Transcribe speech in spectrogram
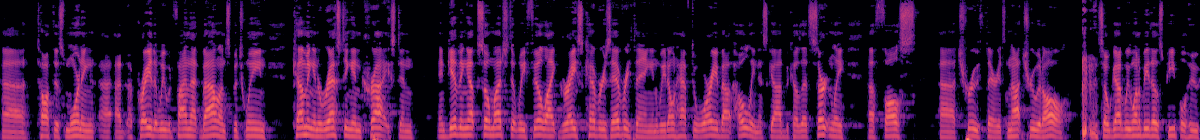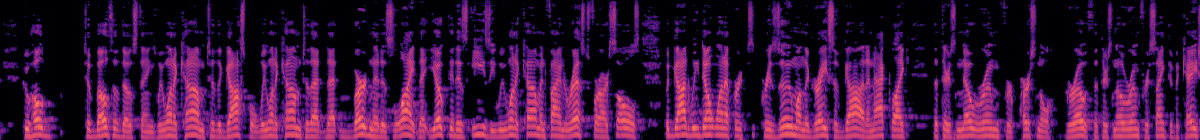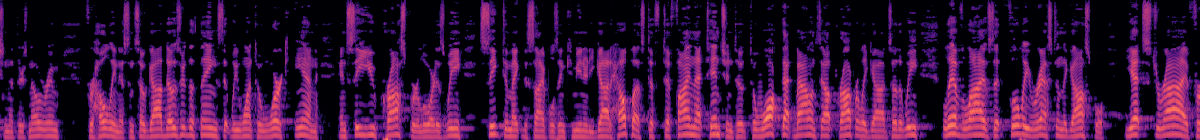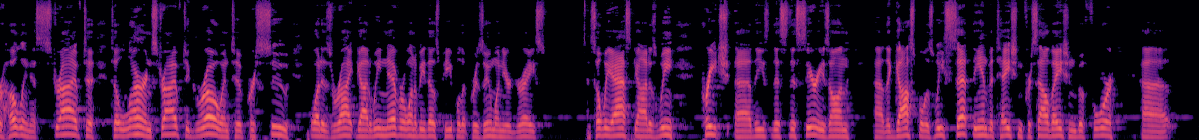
uh, taught this morning, I, I pray that we would find that balance between coming and resting in Christ and and giving up so much that we feel like grace covers everything and we don't have to worry about holiness, God, because that's certainly a false uh, truth there. It's not true at all. so, God, we want to be those people who, who hold to both of those things. We want to come to the gospel. We want to come to that, that burden that is light, that yoke that is easy. We want to come and find rest for our souls. But God, we don't want to pre- presume on the grace of God and act like that there's no room for personal growth, that there's no room for sanctification, that there's no room for holiness. And so, God, those are the things that we want to work in and see you prosper, Lord, as we seek to make disciples in community. God, help us to, to find that tension, to, to walk that balance out properly, God, so that we live lives that fully rest in the gospel yet strive for holiness, strive to, to learn, strive to grow, and to pursue what is right, God. We never want to be those people that presume on your grace. And so we ask, God, as we preach uh, these, this, this series on uh, the gospel, as we set the invitation for salvation before uh,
